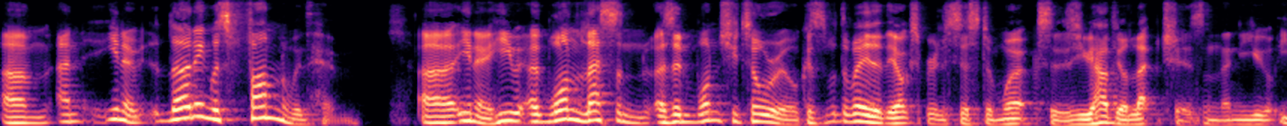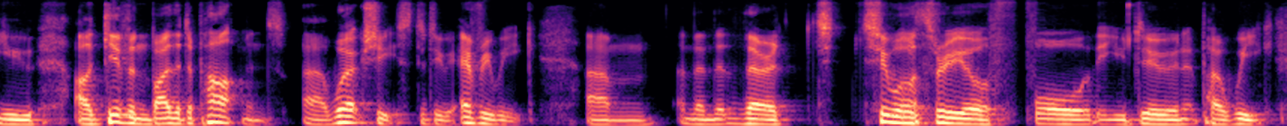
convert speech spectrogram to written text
Um, and you know, learning was fun with him. Uh, you know, he uh, one lesson, as in one tutorial, because the way that the Oxbridge system works is you have your lectures, and then you you are given by the department uh, worksheets to do every week, um, and then there are t- two or three or four that you do in, per week,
